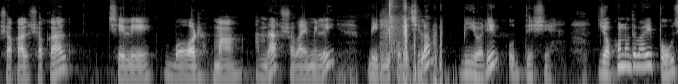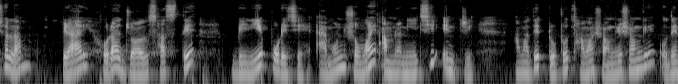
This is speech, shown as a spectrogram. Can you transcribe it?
সকাল সকাল ছেলে, বর, মা আমরা সবাই মিলেই বেরিয়ে পড়েছিলাম বিয়েবাড়ির উদ্দেশ্যে। যখন ওদের বাড়ি পৌঁছালাম, প্রায় ওরা জল সাজতে বেরিয়ে পড়েছে। এমন সময় আমরা নিয়েছি এন্ট্রি আমাদের টোটো থামার সঙ্গে সঙ্গে ওদের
